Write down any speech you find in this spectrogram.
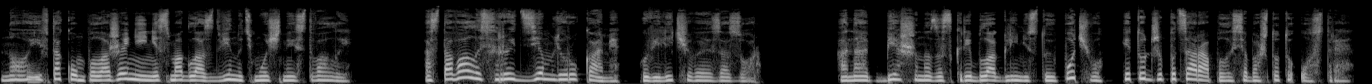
но и в таком положении не смогла сдвинуть мощные стволы. Оставалось рыть землю руками, увеличивая зазор. Она бешено заскребла глинистую почву и тут же поцарапалась обо что-то острое.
